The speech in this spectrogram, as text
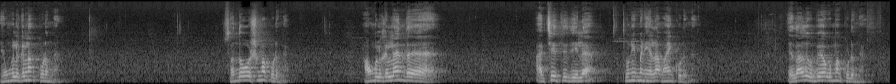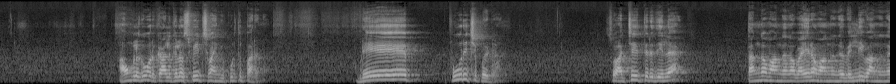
இவங்களுக்கெல்லாம் கொடுங்க. சந்தோஷமாக கொடுங்க. அவங்களுக்கெல்லாம் இந்த அச்சை திதியில் துணிமணியெல்லாம் வாங்கி கொடுங்க. ஏதாவது உபயோகமாக கொடுங்க. அவங்களுக்கும் ஒரு கால் கிலோ ஸ்வீட்ஸ் வாங்கி கொடுத்து பாருங்கள் அப்படியே பூரிச்சு போயிடுவாங்க. ஸோ அச்சய திருதியில் தங்கம் வாங்குங்க வைரம் வாங்குங்க வெள்ளி வாங்குங்க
